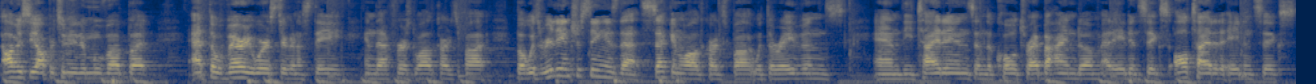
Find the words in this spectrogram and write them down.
obviously, opportunity to move up, but at the very worst, they're gonna stay in that first wild card spot. But what's really interesting is that second wild card spot with the Ravens and the Titans and the Colts right behind them at eight and six, all tied at eight and 6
